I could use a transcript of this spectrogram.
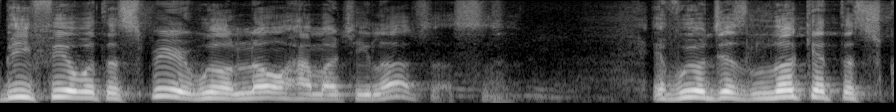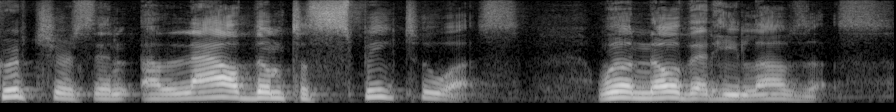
be filled with the Spirit, we'll know how much He loves us. If we'll just look at the scriptures and allow them to speak to us, we'll know that He loves us.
